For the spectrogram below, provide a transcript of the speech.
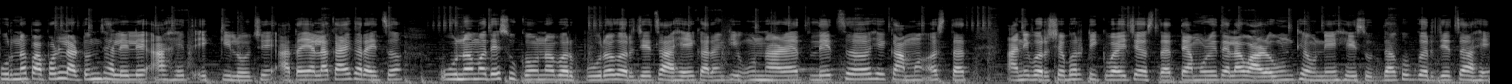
पूर्ण पापड लाटून झालेले आहेत एक किलोचे. आता याला काय करायचं? उन्हामध्ये सुकवणं भरपूर गरजेचं आहे कारण की उन्हाळ्यातलेच हे कामं असतात आणि वर्षभर टिकवायचे असतात त्यामुळे त्याला वाळवून ठेवणे हे सुद्धा खूप गरजेचं आहे.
